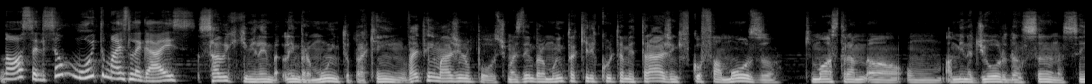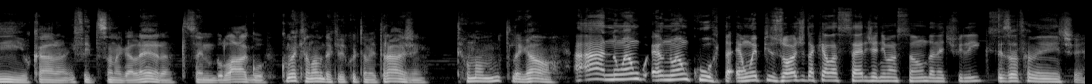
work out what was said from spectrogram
Nossa, eles são muito mais legais. Sabe o que, que me lembra? Lembra muito, pra quem. Vai ter imagem no post, mas lembra muito aquele curta-metragem que ficou famoso. Que mostra ó, um- a mina de ouro dançando assim, e o cara enfeitiçando a galera, saindo do lago. Como é que é o nome daquele curta-metragem? Tem um nome muito legal. Ah, não é, um, é- não é um curta, é um episódio daquela série de animação da Netflix. Exatamente.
